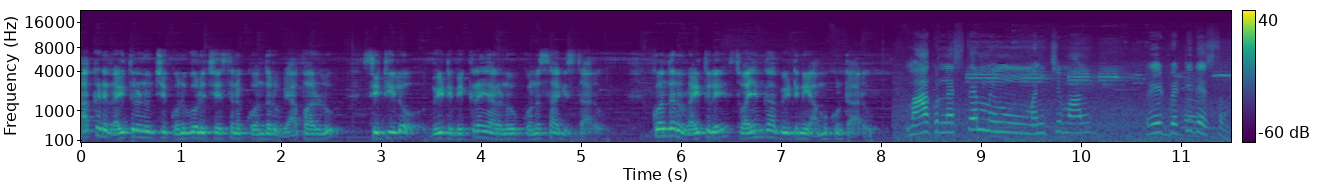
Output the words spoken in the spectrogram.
అక్కడి రైతుల నుంచి కొనుగోలు చేసిన కొందరు వ్యాపారులు సిటీలో వీటి విక్రయాలను కొనసాగిస్తారు. కొందరు రైతులే స్వయంగా వీటిని అమ్ముకుంటారు. మాకు నచ్చితే మేము మంచి మాల్ రేట్ పెట్టి తెస్తాం.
